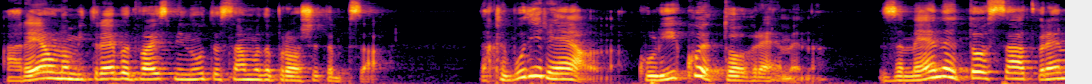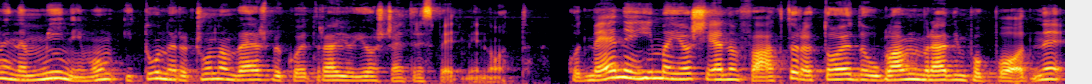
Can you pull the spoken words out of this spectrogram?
a realno mi treba 20 minuta samo da prošetam psa. Dakle, budi realna. Koliko je to vremena? Za mene je to sat vremena minimum i tu ne računam vežbe koje traju još 45 minuta. Kod mene ima još jedan faktor, a to je da uglavnom radim popodne,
